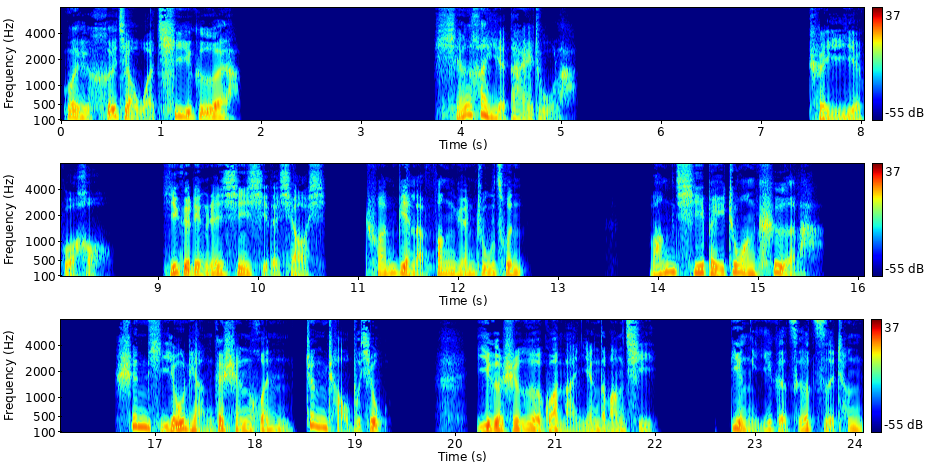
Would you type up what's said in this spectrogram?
为何叫我七哥呀？”闲汉也呆住了。这一夜过后。一个令人欣喜的消息传遍了方圆诸村。王七被撞克了，身体有两个神魂争吵不休，一个是恶贯满盈的王七，另一个则自称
